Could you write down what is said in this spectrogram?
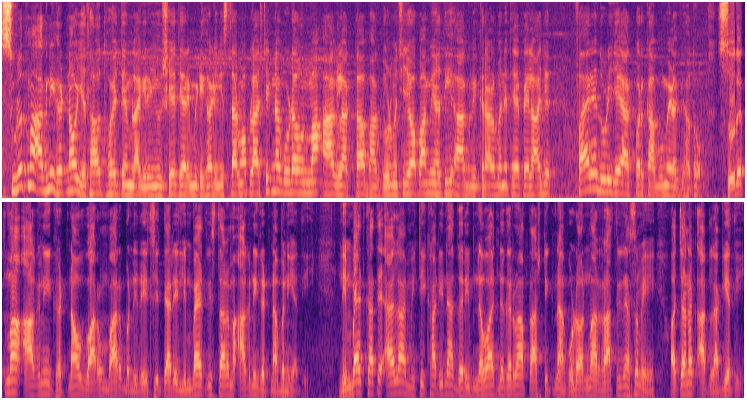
સુરતમાં આગની ઘટનાઓ યથાવત હોય તેમ લાગી રહ્યું છે. ત્યારે મીઠીખાડી વિસ્તારમાં પ્લાસ્ટિકના ગોડાઉનમાં આગ લાગતા ભાગદોડ મચી જવા પામી હતી. આગ વિકરાળ બને તે પહેલાં જ ફાયરે દોડી જઈ આગ પર કાબૂ મેળવ્યો હતો. સુરતમાં આગની ઘટનાઓ વારંવાર બની રહી છે ત્યારે લિંબાયત વિસ્તારમાં આગની ઘટના બની હતી. લિંબાયત ખાતે આવેલા મીઠી ખાડીના ગરીબ નવાજનગરમાં પ્લાસ્ટિકના ગોડાઉનમાં રાત્રિના સમયે અચાનક આગ લાગી હતી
